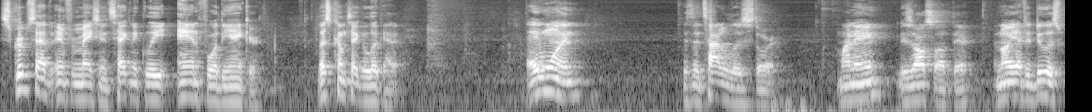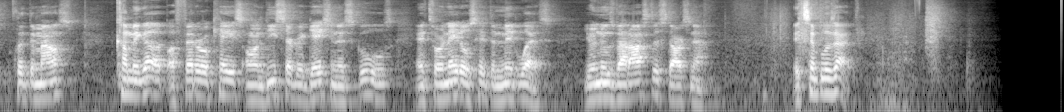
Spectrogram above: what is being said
Scripts have information technically and for the anchor. Let's come take a look at it. A1 is the title of the story. My name is also up there. And all you have to do is click the mouse. Coming up, a federal case on desegregation in schools and tornadoes hit the Midwest. Your news about starts now. It's simple as that.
